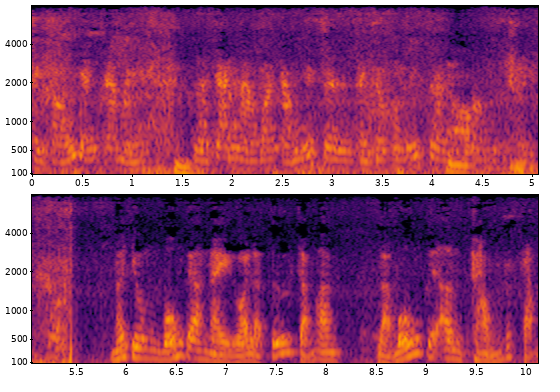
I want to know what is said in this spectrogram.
thầy tổ và ăn cha mẹ Ừ. là cái ăn nào quan trọng nhất à, thầy cho con biết à, Ờ. con nói chung bốn cái ân này gọi là tứ trọng ân, là bốn cái ân trọng rất trọng.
